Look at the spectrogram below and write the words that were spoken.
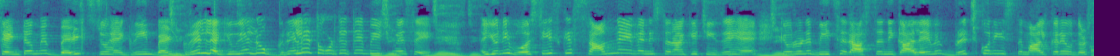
सेंटर में बेल्ट जो है ग्रीन बेल्ट ग्रिल लगी हुई है लोग ग्रिलें तोड़ देते हैं बीच में से। यूनिवर्सिटीज के सामने इवन इस तरह की चीज़ें हैं कि उन्होंने बीच से रास्ते निकाले हुए ब्रिज को नहीं इस्तेमाल करे उधर से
